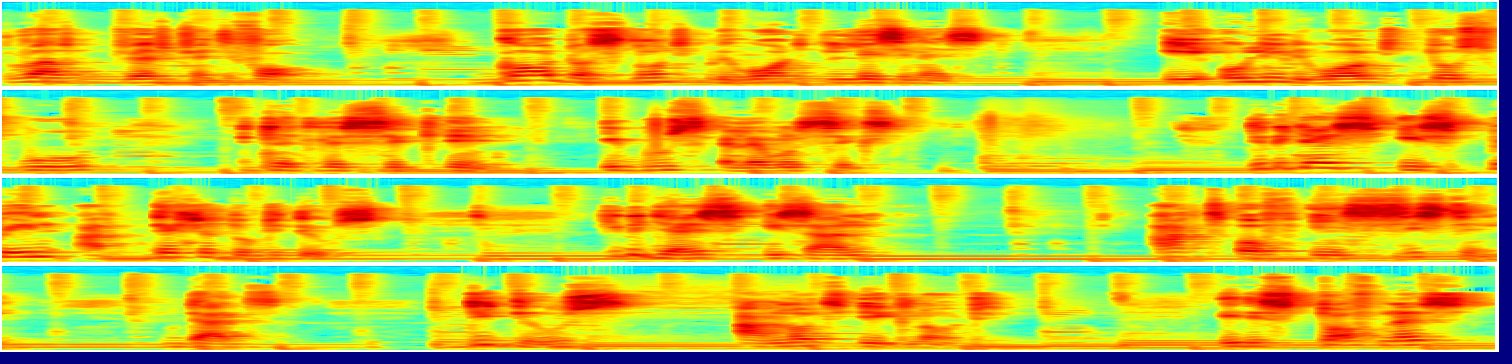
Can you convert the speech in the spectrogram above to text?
Proverbs 12 24. God does not reward laziness, He only rewards those who diligently seek Him. Hebrews 11 6. Diligence is paying attention to details. Diligence is an act of insisting that details are not ignored. It is toughness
